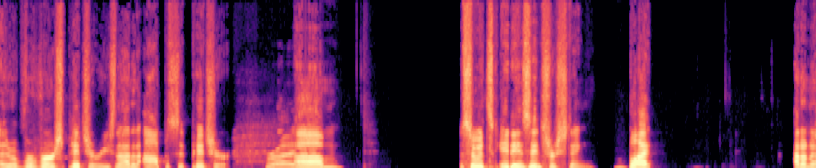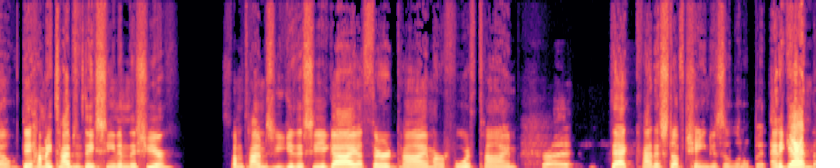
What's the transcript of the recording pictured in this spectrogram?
a reverse pitcher. He's not an opposite pitcher. Right. Um so it's it is interesting, but I don't know. They how many times have they seen him this year? Sometimes you get to see a guy a third time or fourth time. Right. That kind of stuff changes a little bit. And again,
